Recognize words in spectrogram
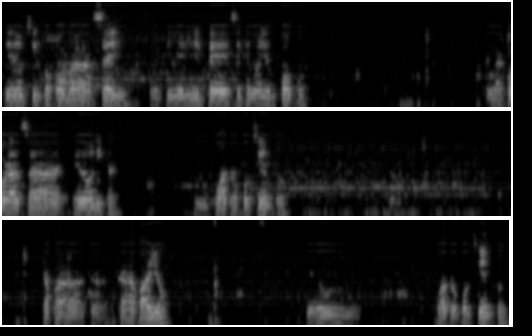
tiene un 5,6 artillería y PS que nos ayuda un poco. La coraza hedónica un 4%. Capa, carapayo tiene un 4%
